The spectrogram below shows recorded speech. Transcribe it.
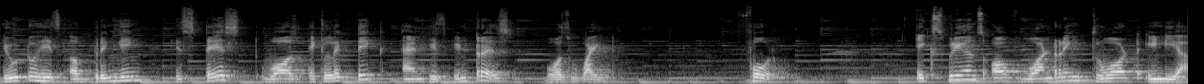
Due to his upbringing, his taste was eclectic and his interest was wide. 4. Experience of wandering throughout India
